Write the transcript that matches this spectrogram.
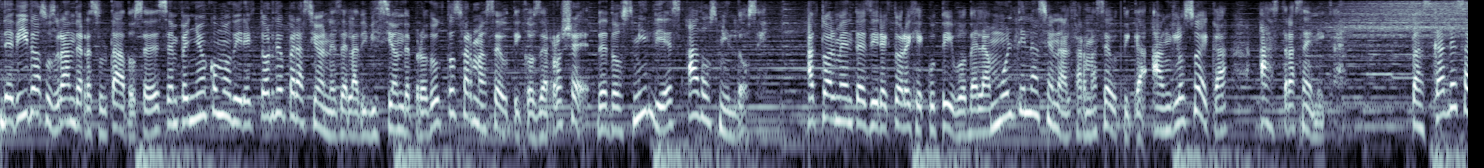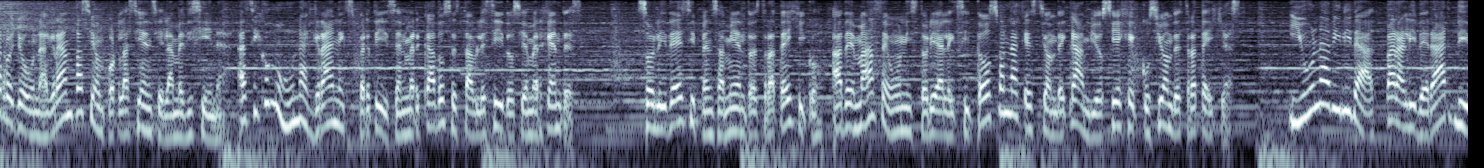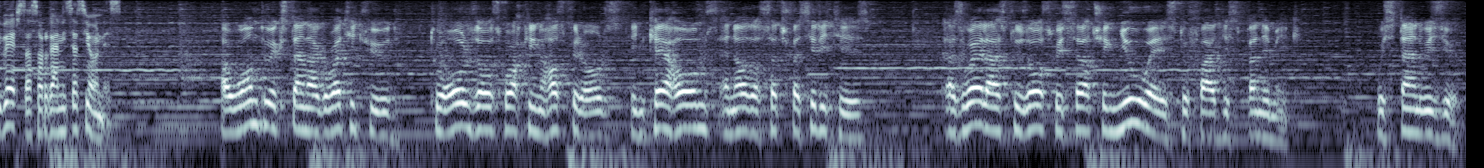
Debido a sus grandes resultados, se desempeñó como director de operaciones de la División de Productos Farmacéuticos de Roche de 2010 a 2012. Actualmente es director ejecutivo de la multinacional farmacéutica anglo-sueca AstraZeneca. Pascal desarrolló una gran pasión por la ciencia y la medicina, así como una gran expertise en mercados establecidos y emergentes, solidez y pensamiento estratégico, además de un historial exitoso en la gestión de cambios y ejecución de estrategias, y una habilidad para liderar diversas organizaciones. I want to extend our gratitude to all those working in hospitals, in care homes and other such facilities, as well as to those researching new ways to fight this pandemic. We stand with you.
